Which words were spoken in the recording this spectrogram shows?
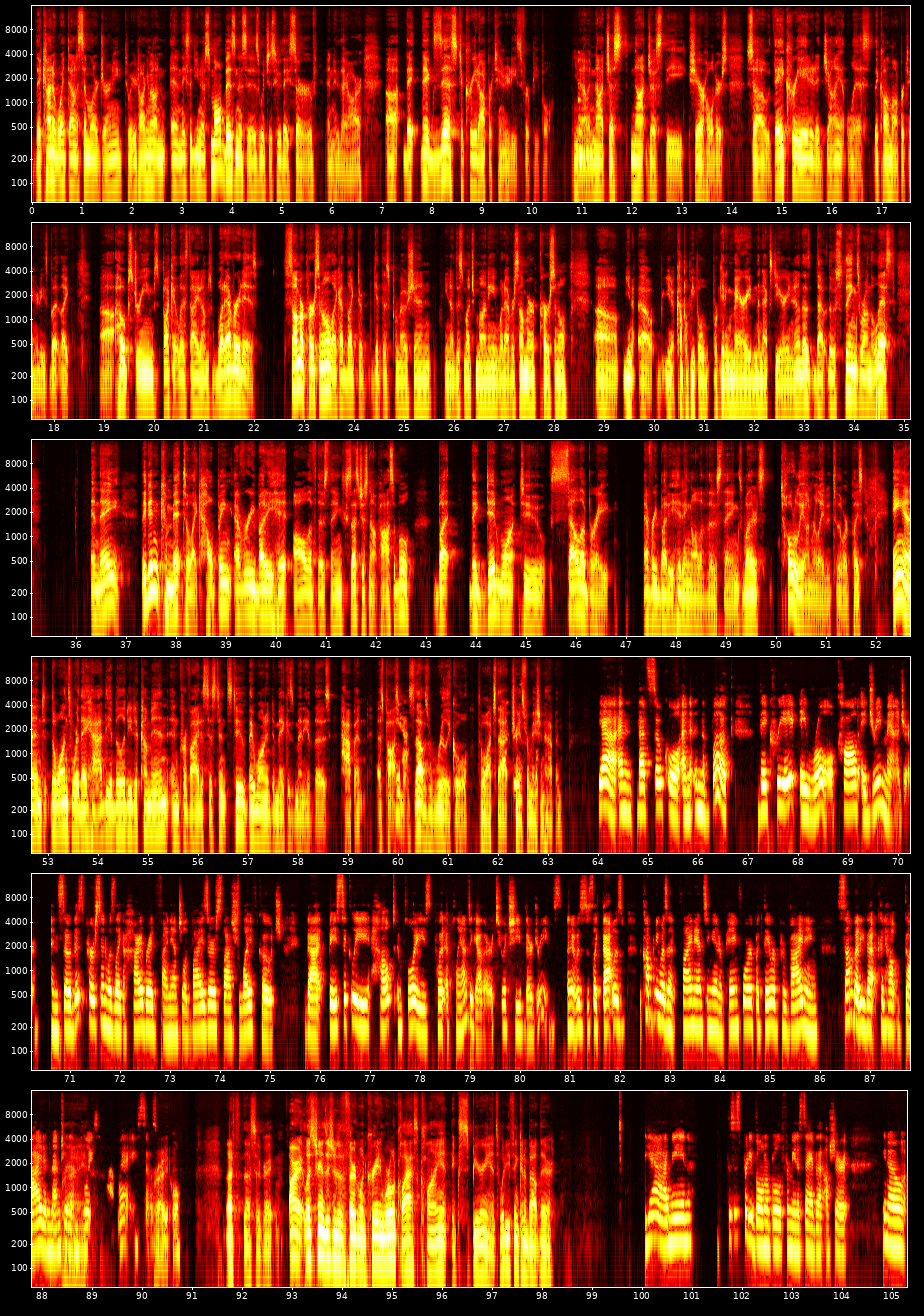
they kind of went down a similar journey to what you're talking about and, and they said you know small businesses which is who they serve and who they are uh, they they exist to create opportunities for people you know, mm-hmm. and not just not just the shareholders. So they created a giant list. They call them opportunities, but like uh, hopes, dreams, bucket list items, whatever it is. Some are personal, like I'd like to get this promotion, you know, this much money, whatever. Some are personal. Uh, you know, uh, you know, a couple people were getting married in the next year. You know, those that, those things were on the list, and they they didn't commit to like helping everybody hit all of those things because that's just not possible. But they did want to celebrate everybody hitting all of those things, whether it's totally unrelated to the workplace and the ones where they had the ability to come in and provide assistance to, they wanted to make as many of those happen as possible. Yeah. So that was really cool to watch that transformation happen. Yeah, and that's so cool. And in the book, they create a role called a dream manager. And so this person was like a hybrid financial advisor slash life coach that basically helped employees put a plan together to achieve their dreams. And it was just like that was the company wasn't financing it or paying for it, but they were providing somebody that could help guide and mentor Right. the employees in that way. So it's Right. pretty cool. That's that's so great. All right, let's transition to the third one: creating world class client experience. What are you thinking about there? Yeah, I mean, this is pretty vulnerable for me to say, but I'll share it. You know,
